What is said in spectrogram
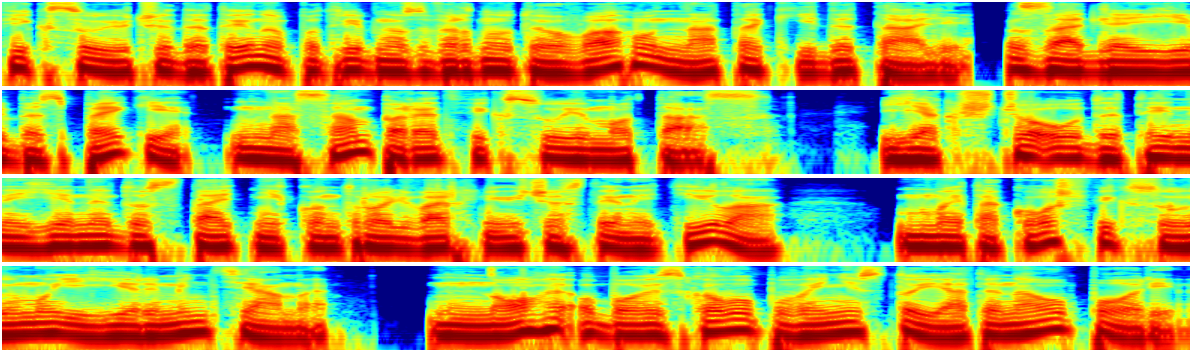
Фіксуючи дитину, потрібно звернути увагу на такі деталі. Задля її безпеки насамперед фіксуємо таз. Якщо у дитини є недостатній контроль верхньої частини тіла, ми також фіксуємо її ремінцями. Ноги обов'язково повинні стояти на опорі.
